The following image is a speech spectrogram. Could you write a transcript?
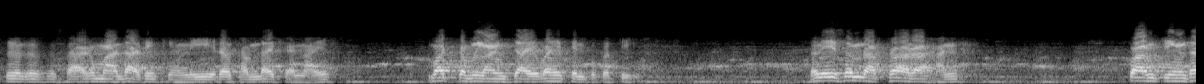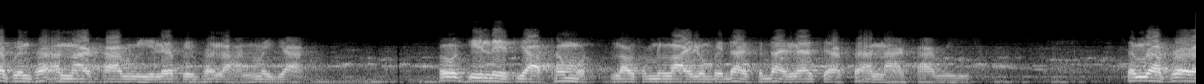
เสื่อศึกษากันมาได้ถึงเพียงนี้เราทำได้แค่ไหน วัดกำลังใจไว้ให้เป็นปกติตอนนี้สำหรับพระอรหันต์ความจริงถ้าเป็นพระอนาคามีแล้วเป็นพระอรหันต์ไม่ยากเพราะกิเลสหยาบทั้งหมด เราทำลายลงไปได้ก็ได้แล้วจากพระอนาคามี สำหรับพระอร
